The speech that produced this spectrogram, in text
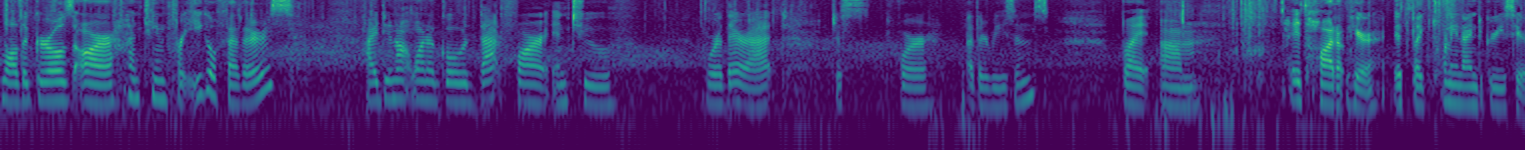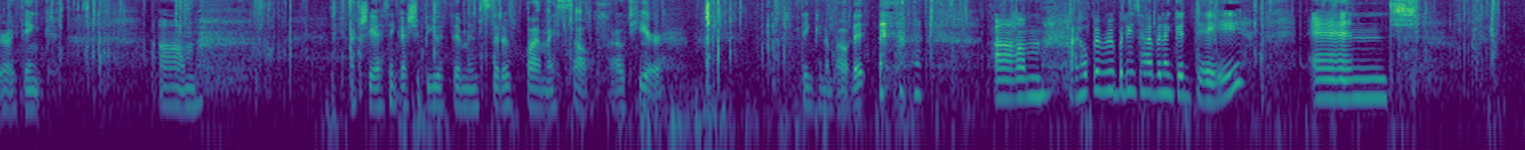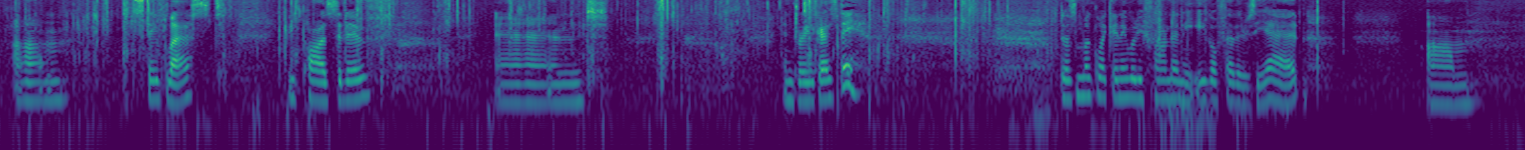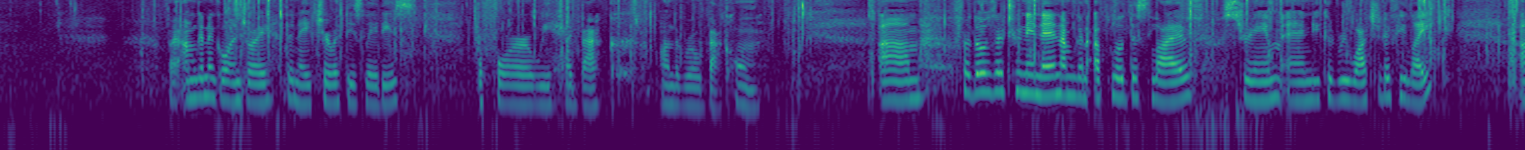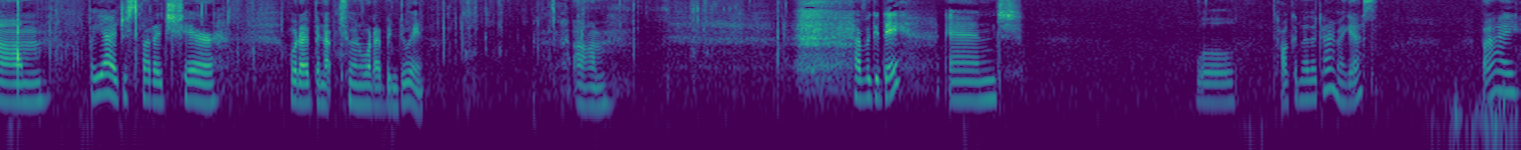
while the girls are hunting for eagle feathers. I do not want to go that far into where they're at, just for other reasons. But um, it's hot out here. It's like 29 degrees here, I think. Um, actually, I think I should be with them instead of by myself out here, thinking about it. um, I hope everybody's having a good day and um, stay blessed, be positive, and enjoy your guys' day. Doesn't look like anybody found any eagle feathers yet. Um, but I'm gonna go enjoy the nature with these ladies before we head back on the road back home. Um, for those that are tuning in, I'm gonna upload this live stream and you could rewatch it if you like. Um, but yeah, I just thought I'd share what I've been up to and what I've been doing. Um, have a good day and we'll talk another time, I guess. Bye.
